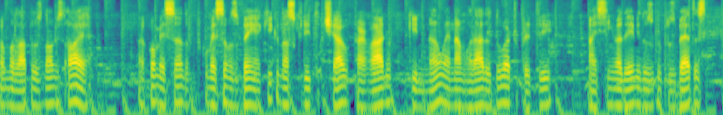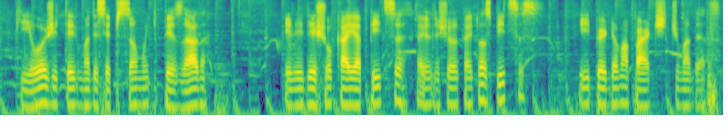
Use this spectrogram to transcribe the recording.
Vamos lá para os nomes. Olha, tá começando, começamos bem aqui com o nosso querido Thiago Carvalho que não é namorado do Arthur Petri, mas sim o ADM dos grupos betas, que hoje teve uma decepção muito pesada. Ele deixou cair a pizza, deixou cair duas pizzas e perdeu uma parte de uma delas.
